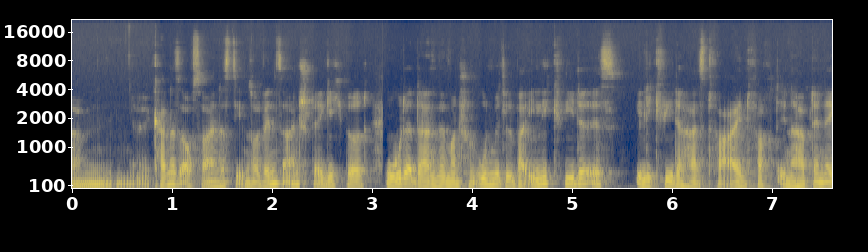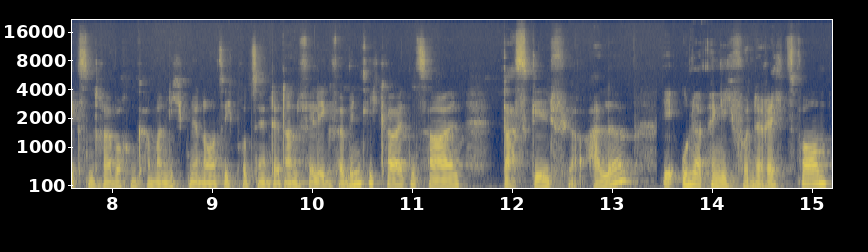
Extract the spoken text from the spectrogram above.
ähm, kann es auch sein, dass die Insolvenz einschlägig wird. Oder dann, wenn man schon unmittelbar illiquide ist, Illiquide heißt vereinfacht, innerhalb der nächsten drei Wochen kann man nicht mehr 90 Prozent der dann fälligen Verbindlichkeiten zahlen. Das gilt für alle, unabhängig von der Rechtsform.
